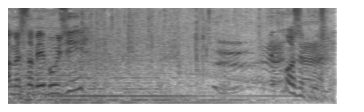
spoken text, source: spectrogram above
Damy sobie buzi? Może później.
